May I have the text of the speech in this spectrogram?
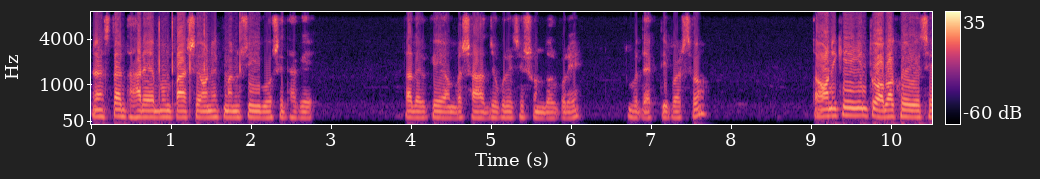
রাস্তার ধারে এবং পাশে অনেক মানুষই বসে থাকে। তাদেরকে আমরা সাহায্য করেছি সুন্দর করে। দেখতেই পারছ। তা অনেকেই কিন্তু অবাক হয়ে গেছে।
